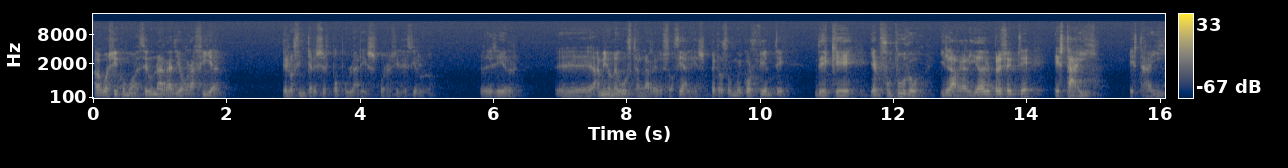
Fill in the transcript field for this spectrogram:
algo así como hacer una radiografía de los intereses populares, por así decirlo. Es decir, eh, a mí no me gustan las redes sociales, pero soy muy consciente de que el futuro y la realidad del presente está ahí, está ahí.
